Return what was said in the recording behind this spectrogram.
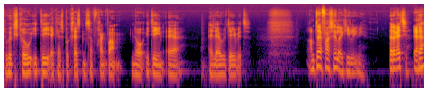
du kan ikke skrive idé af Kasper Christensen og Frank Vam, når ideen er af Larry David. Jamen, der er jeg faktisk heller ikke helt enig. Er det rigtigt? Ja, ja.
